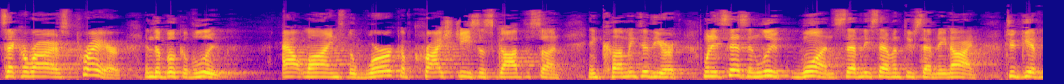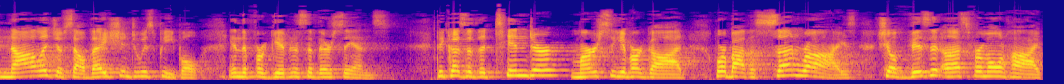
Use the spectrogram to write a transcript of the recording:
Zechariah's prayer in the book of Luke outlines the work of Christ Jesus, God the Son, in coming to the earth when it says in Luke 1, 77 through 79, to give knowledge of salvation to his people in the forgiveness of their sins because of the tender mercy of our God, whereby the sunrise shall visit us from on high,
